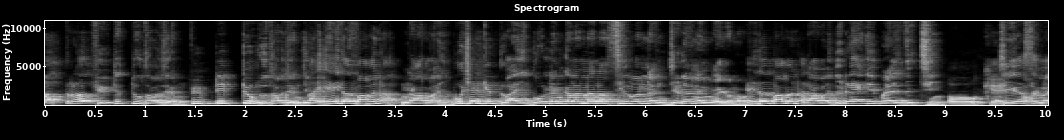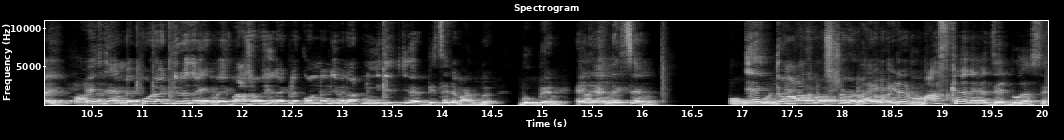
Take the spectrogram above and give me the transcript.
মাত্র fifty two thousand fifty two 2000 জি ভাই ভাই। এই দামে পাবে না? না ভাই। বুঝছেন কিন্তু। ভাই গোল্ডেন কালার না না সিলভার নেন যেটা নেন না কেন এই দামে পাবে না? না ভাই দুটো একই প্রাইস দিচ্ছি। ওকে ঠিক আছে ভাই? এই দেখেন ভাই প্রোডাক্ট দুটো দেখেন ভাই পাশাপাশি রাখলে কোনটা নেবেন? আপনি নিজে ডিসাইডে ভাববেন বুকবেন। এই দেখেন আচ্ছা। দেখছেন? একদম মাথা নষ্ট করে ভাই এটার মাঝখানে দেখেন জেড বুক আছে।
